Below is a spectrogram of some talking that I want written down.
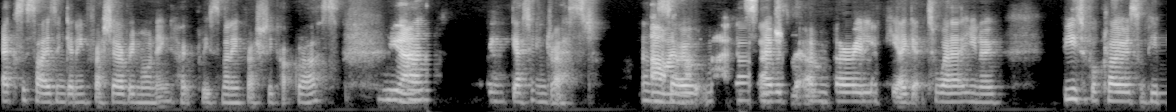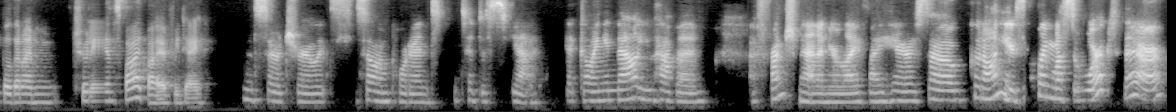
exercising, getting fresh air every morning, hopefully smelling freshly cut grass. Yeah. And getting dressed. And oh, so, I, so I was true. I'm very lucky I get to wear, you know, beautiful clothes from people that I'm truly inspired by every day. It's so true. It's so important to just, yeah, get going. And now you have a a French man in your life, I hear. So good on you. Something must have worked there.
